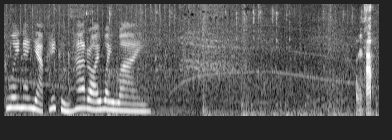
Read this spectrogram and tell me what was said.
ช่วยนะอยากให้ถึง 500 ไวขอบคุณครับ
